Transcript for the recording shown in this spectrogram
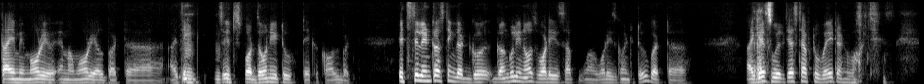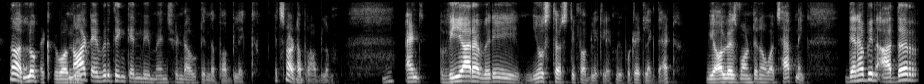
time immemorial, immemorial but uh, I think it's, it's for Dhoni to take a call. But it's still interesting that Go- Ganguly knows what he's up, what he's going to do. But uh, I guess we'll just have to wait and watch. No, look, Like not everything can be mentioned out in the public. It's not a problem. And we are a very news thirsty public, let me put it like that. We always want to know what's happening. There have been other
